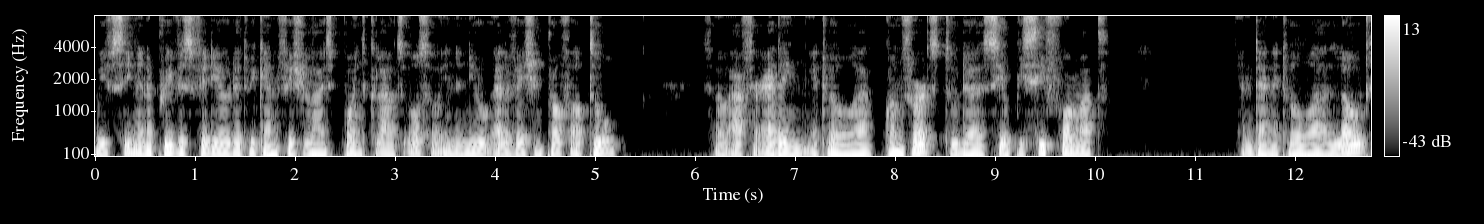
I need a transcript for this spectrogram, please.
We've seen in a previous video that we can visualize point clouds also in the new elevation profile tool. So after adding, it will uh, convert to the COPC format and then it will uh, load.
